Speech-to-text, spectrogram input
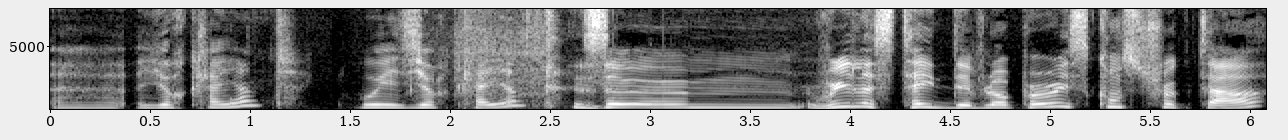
uh, your client? Who is your client? The um, real estate developer is Constructa.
